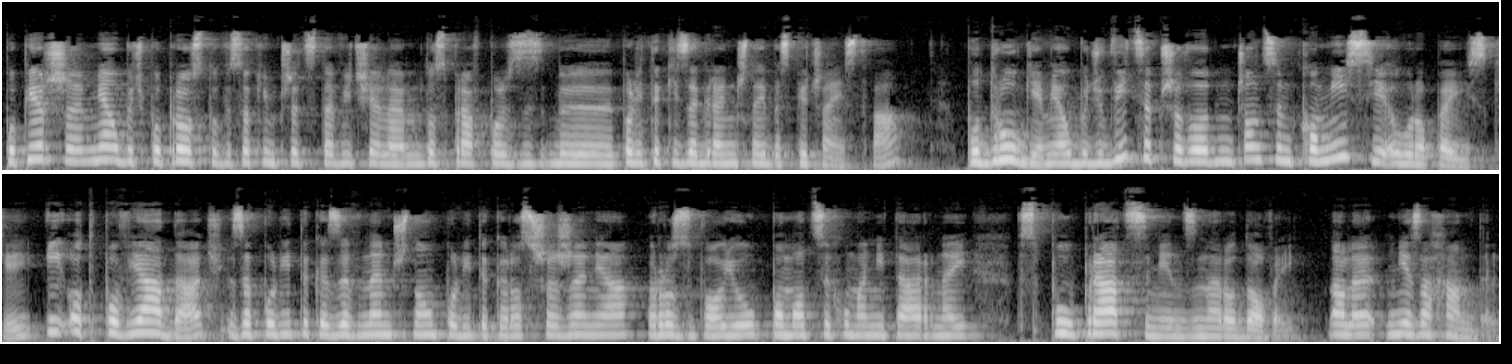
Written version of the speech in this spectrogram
Po pierwsze, miał być po prostu wysokim przedstawicielem do spraw polityki zagranicznej i bezpieczeństwa. Po drugie, miał być wiceprzewodniczącym Komisji Europejskiej i odpowiadać za politykę zewnętrzną, politykę rozszerzenia, rozwoju, pomocy humanitarnej, współpracy międzynarodowej, ale nie za handel.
